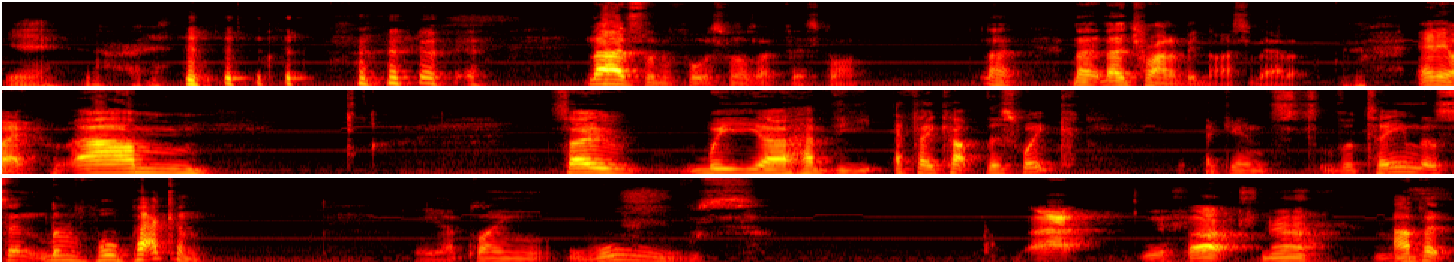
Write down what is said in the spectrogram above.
yeah. no, it's Liverpool. It smells like piss. Come on. No, no, no, trying to be nice about it. Anyway, um, so we uh, have the FA Cup this week against the team that sent Liverpool packing. We are playing Wolves. Ah, we're fucked. No, Up at-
